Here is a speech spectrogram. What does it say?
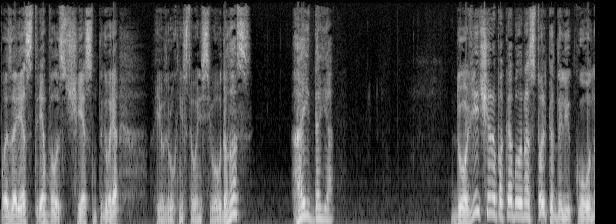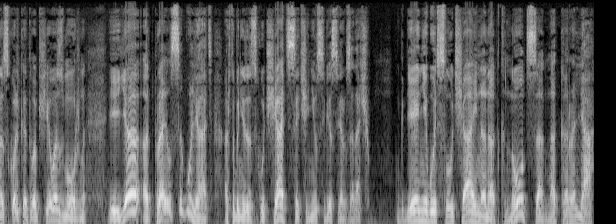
позарез требовалось, честно-то говоря, и вдруг ни с того ни с сего удалось. Ай да я! До вечера пока было настолько далеко, насколько это вообще возможно, и я отправился гулять, а чтобы не заскучать, сочинил себе сверхзадачу где-нибудь случайно наткнуться на короля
